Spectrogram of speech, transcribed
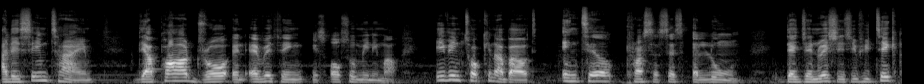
At the same time, their power draw and everything is also minimal. Even talking about Intel processors alone, the generations, if you take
